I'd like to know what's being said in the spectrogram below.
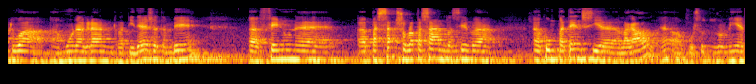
actuar amb una gran rapidesa també, eh, fent una, eh, sobrepassant la seva eh, competència legal, eh, el curs d'autonomia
